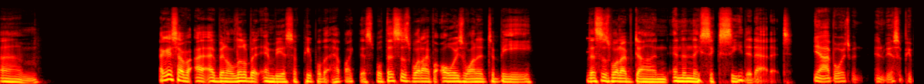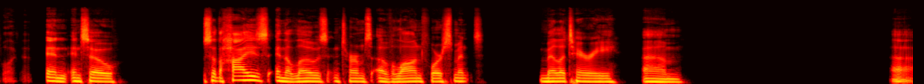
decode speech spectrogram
um I guess I've I've been a little bit envious of people that have like this. Well, this is what I've always wanted to be. This is what I've done, and then they succeeded at it. yeah, I've always been envious of people like that. And and so so the highs and the lows in terms of law enforcement, military, um uh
